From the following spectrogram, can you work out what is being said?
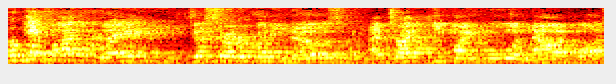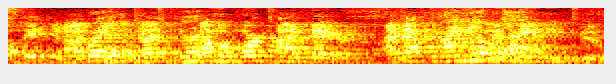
Okay. And by the way, just so everybody knows, tried to keep my cool and now I've lost it, and I Right. apologize. Good. I'm a part-time mayor. I have to know my that. family too.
